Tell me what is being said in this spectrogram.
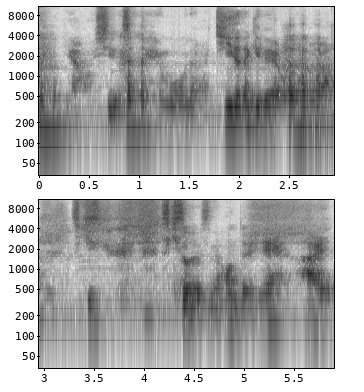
いや、美味しいですね。もうなんか聞いただけでお腹が好き、好きそうですね、本当にね。はい。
